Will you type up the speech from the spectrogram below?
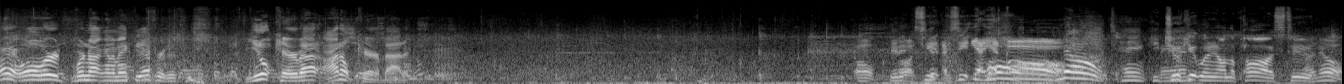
All right, well, we're, we're not going to make the effort. If, if you don't care about it, I don't care about it. Oh, did it? Oh, I see it. I see it. Yeah, yeah. Oh, oh! no, tank. He man. took it when it on the pause too. I know.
